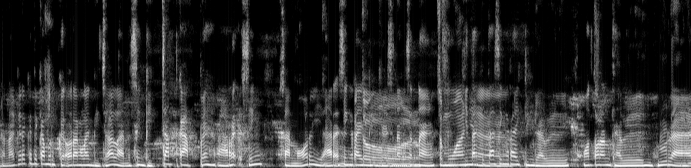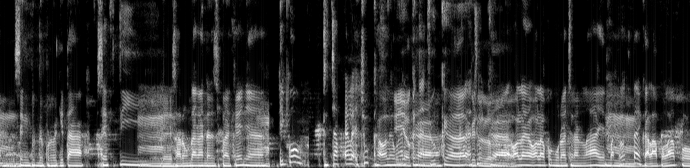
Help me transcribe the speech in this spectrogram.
Dan akhirnya ketika merugikan orang lain di jalan, sing dicap kabeh arek sing San Mori, arek sing riding Betul. guys senang-senang. Semuanya. Kita kita sing riding gawe motoran gawe hiburan, sing bener-bener kita safety, ya, sarung tangan dan sebagainya. Iku dicap elek juga oleh Iya, warga. kena juga, Kena gitu juga loh. oleh oleh pengguna jalan lain. Padahal kita gak lapo-lapo.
